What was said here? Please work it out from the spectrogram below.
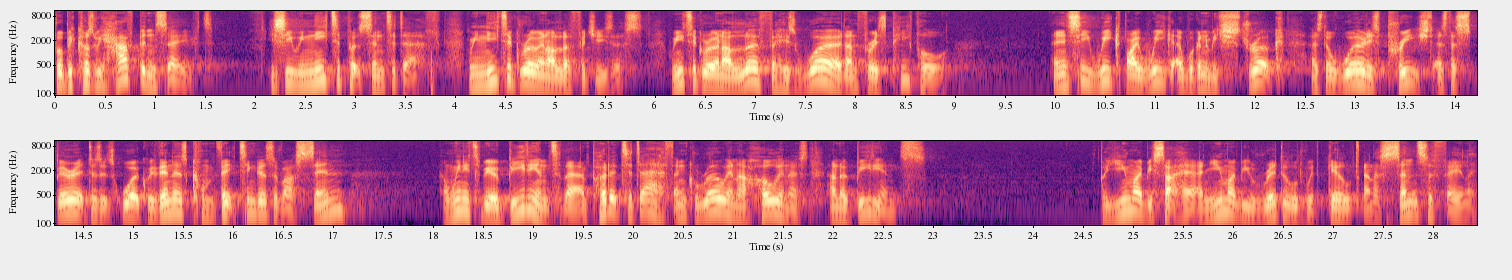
but because we have been saved. You see, we need to put sin to death. We need to grow in our love for Jesus. We need to grow in our love for his word and for his people. And you see, week by week, uh, we're going to be struck as the word is preached, as the Spirit does its work within us, convicting us of our sin and we need to be obedient to that and put it to death and grow in our holiness and obedience. But you might be sat here and you might be riddled with guilt and a sense of failing.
